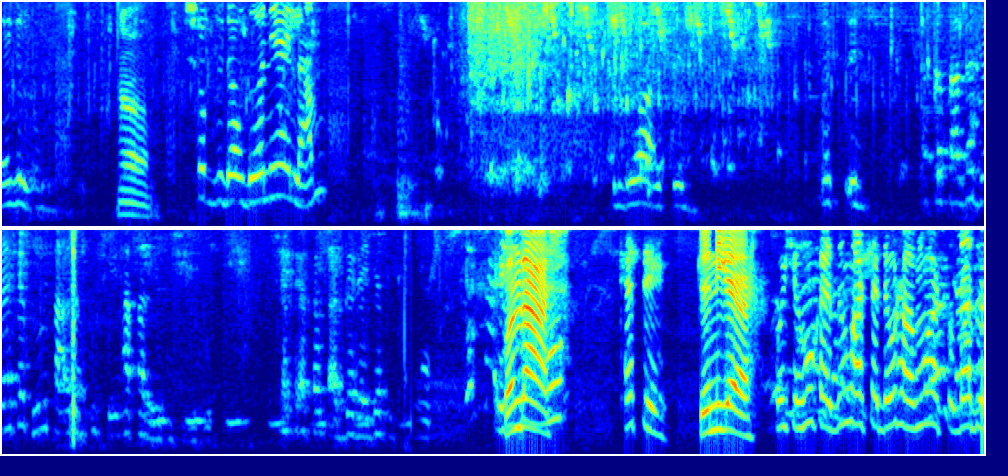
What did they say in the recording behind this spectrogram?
এগুলো। হ্যাঁ। সবজিটাও ধোয়া নিয়ে এলাম। ধোয়া হয়েছে। কোন যাস? খেতে। কে নিগে পয়সা হুকাই দু মাস দৌড়া মো তো দাদু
